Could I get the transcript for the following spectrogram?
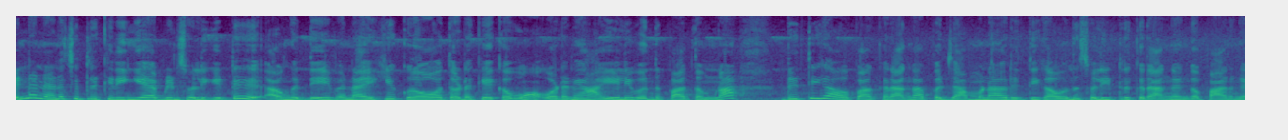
என்ன நினச்சிட்டு இருக்கிறீங்க அப்படின்னு சொல்லிக்கிட்டு அவங்க தெய்வ தெய்வநாயகி குரோவத்தோடு கேட்கவும் உடனே அயலி வந்து பார்த்தோம்னா ரித்திகாவை பார்க்குறாங்க. அப்போ ஜமுனா ரித்திகா வந்து சொல்லிட்டு இருக்கிறாங்க. இங்கே பாருங்க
